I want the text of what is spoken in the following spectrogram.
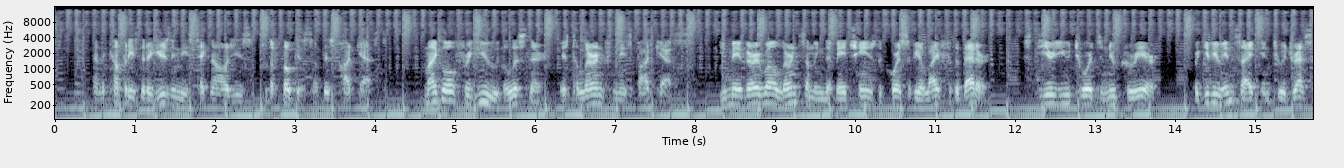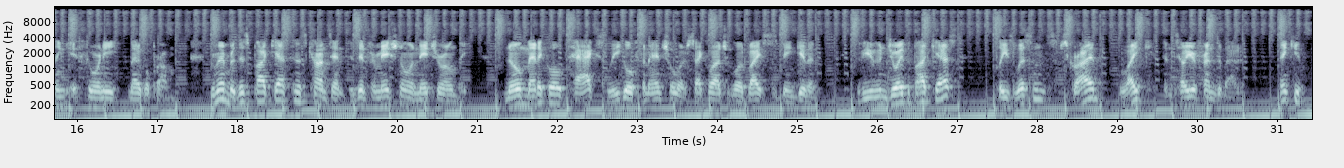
and the companies that are using these technologies are the focus of this podcast. My goal for you, the listener, is to learn from these podcasts. You may very well learn something that may change the course of your life for the better, steer you towards a new career, or give you insight into addressing a thorny medical problem. Remember, this podcast and its content is informational in nature only. No medical, tax, legal, financial, or psychological advice is being given. If you've enjoyed the podcast, please listen, subscribe, like, and tell your friends about it. Thank you.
